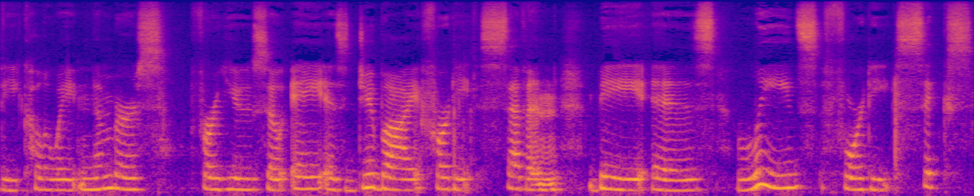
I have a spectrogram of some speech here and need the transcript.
the colorway numbers for you. So A is Dubai 47, B is Leeds 46,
